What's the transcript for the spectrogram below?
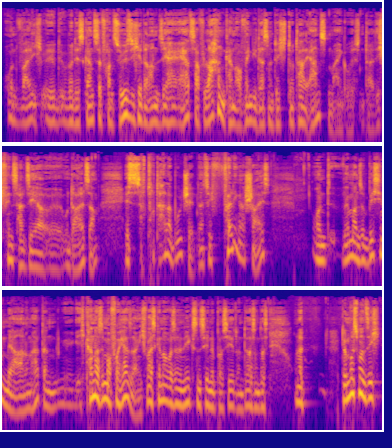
Und weil ich äh, über das ganze Französische daran sehr herzhaft lachen kann, auch wenn die das natürlich total ernst meinen größtenteils. Ich finde es halt sehr äh, unterhaltsam. Es ist totaler Bullshit, natürlich völliger Scheiß. Und wenn man so ein bisschen mehr Ahnung hat, dann, ich kann das immer vorhersagen. Ich weiß genau, was in der nächsten Szene passiert und das und das. Und da, da muss man sich,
